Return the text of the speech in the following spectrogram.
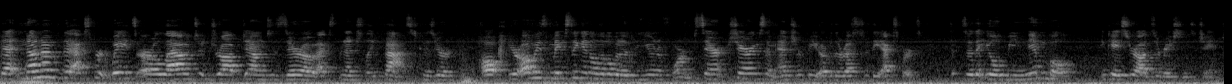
that none of the expert weights are allowed to drop down to zero exponentially fast because you're, you're always mixing in a little bit of the uniform, sharing some entropy over the rest of the experts so that you'll be nimble in case your observations change.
